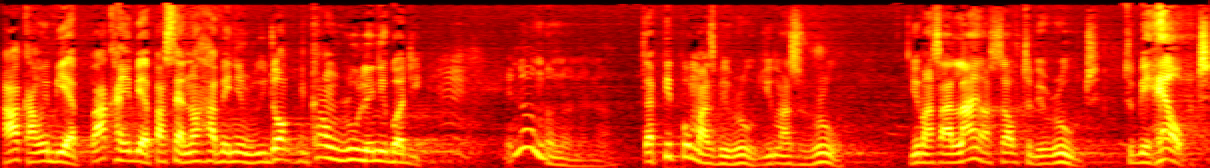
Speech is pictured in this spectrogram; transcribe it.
How can we be a how can you be a pastor and not have any you don't you can't rule anybody? No, no, no, no, no. The people must be ruled. You must rule. You must allow yourself to be ruled, to be helped.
